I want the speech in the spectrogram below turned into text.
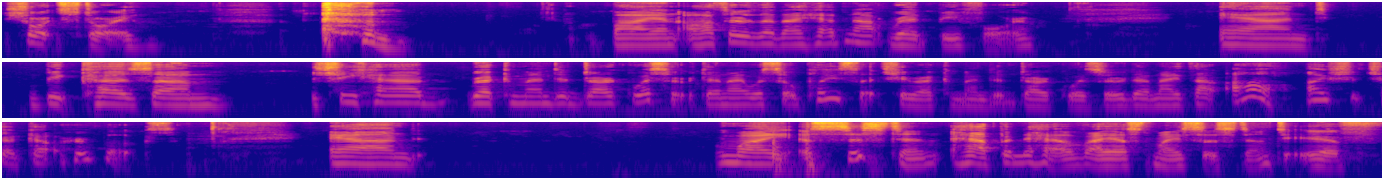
short story by an author that I had not read before. And because um, she had recommended Dark Wizard, and I was so pleased that she recommended Dark Wizard. And I thought, oh, I should check out her books. And my assistant happened to have i asked my assistant if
